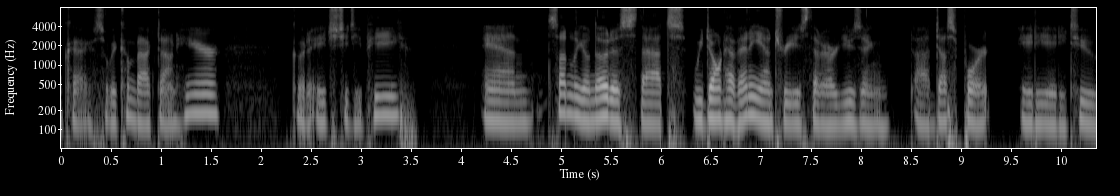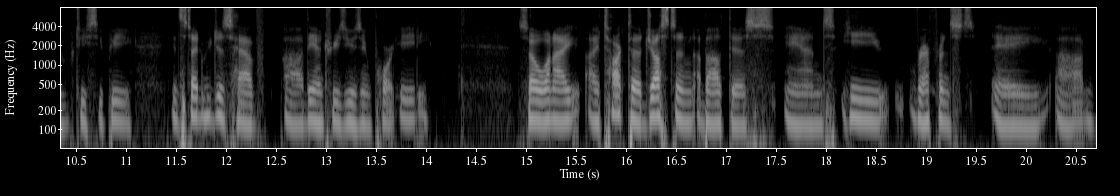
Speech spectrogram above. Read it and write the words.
Okay, so we come back down here, go to HTTP, and suddenly you'll notice that we don't have any entries that are using uh, Desport 8082 TCP. Instead, we just have uh, the entries using port 80. So when I, I talked to Justin about this, and he referenced a, um,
